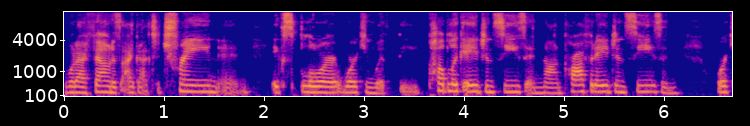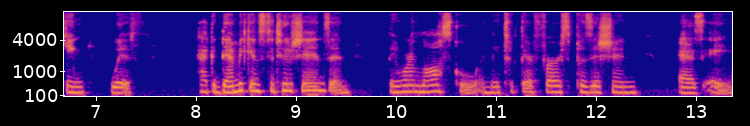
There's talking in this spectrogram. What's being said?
What I found is I got to train and explore working with the public agencies and nonprofit agencies and working with academic institutions and they were in law school and they took their first position as a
